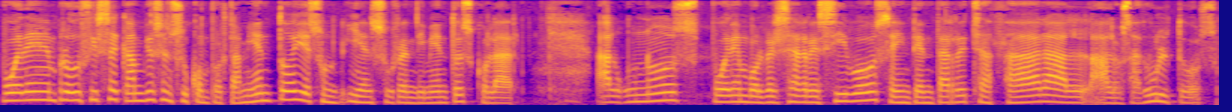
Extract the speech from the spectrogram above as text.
Pueden producirse cambios en su comportamiento y en su rendimiento escolar. Algunos pueden volverse agresivos e intentar rechazar a los adultos.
